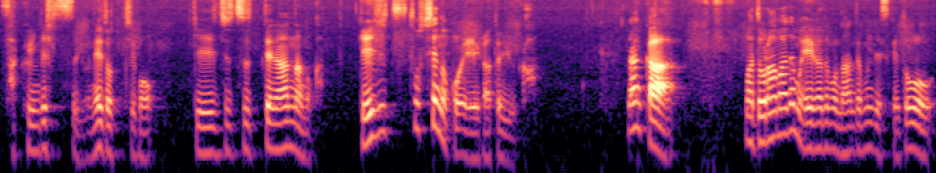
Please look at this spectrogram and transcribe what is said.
作品ですよねどっちも。芸術って何なのか。芸術としてのこう映画というか。なんか、まあ、ドラマでも映画でも何でもいいですけど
